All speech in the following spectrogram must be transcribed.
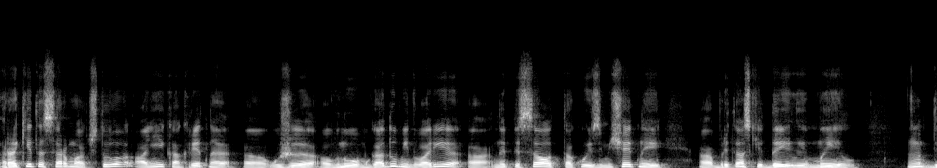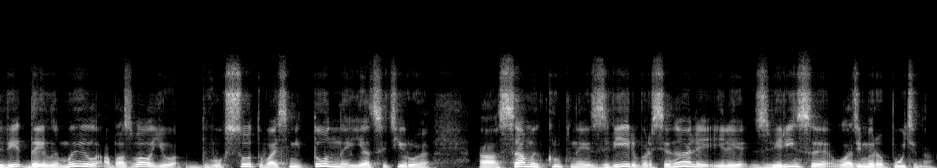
ракета «Сармат», что они конкретно уже в новом году, в январе, написал такой замечательный британский Daily Mail – ну, Daily Mail обозвал ее 208-тонной, я цитирую, «А, самый крупный зверь в арсенале или зверинце Владимира Путина.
